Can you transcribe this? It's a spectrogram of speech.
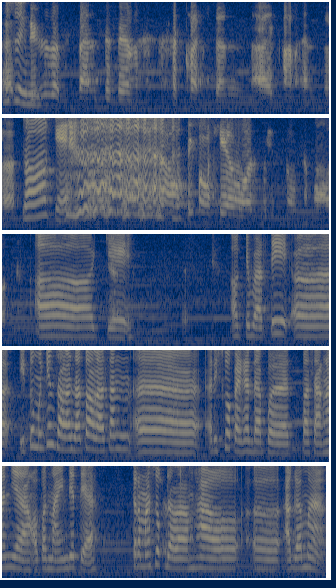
uh, Muslim. this is a sensitive question I can't answer. Oh, Oke. you know, people hear what we talk about. Oh, Oke. Oke, berarti eh, itu mungkin salah satu alasan eh, Rizko pengen dapet pasangan yang open minded ya, termasuk dalam hal eh, agama.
